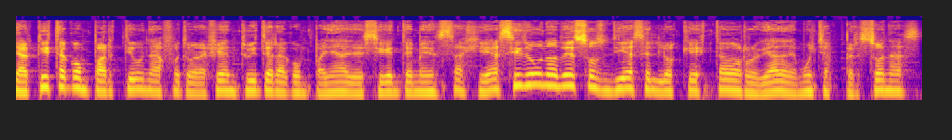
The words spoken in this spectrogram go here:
artista compartió una fotografía en Twitter acompañada del siguiente mensaje. Ha sido uno de esos días en los que he estado rodeada de muchas personas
